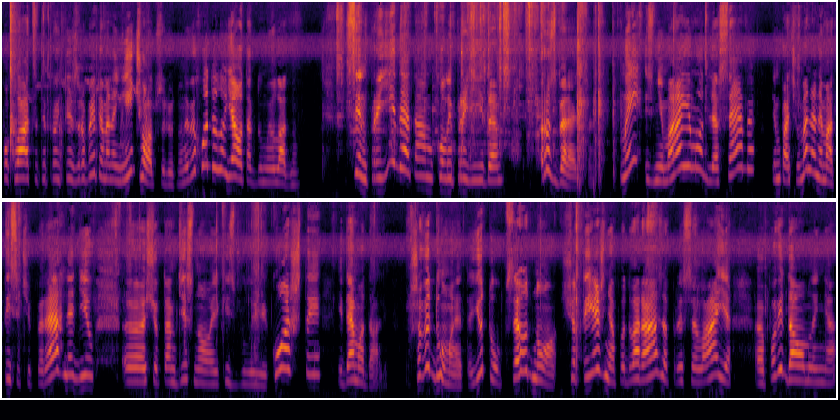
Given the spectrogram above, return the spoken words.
поклацати, пройти, зробити. У мене нічого абсолютно не виходило. Я отак думаю, ладно, син приїде там, коли приїде, розбереться. Ми знімаємо для себе. Тим паче, в мене нема тисячі переглядів, е, щоб там дійсно якісь були кошти. Ідемо далі. Що ви думаєте? Ютуб все одно щотижня по два рази присилає повідомлення.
